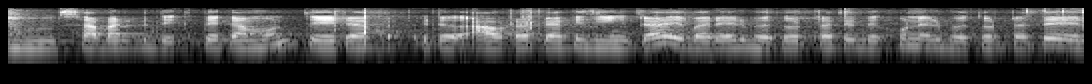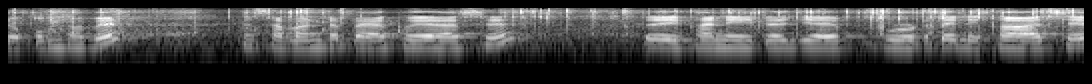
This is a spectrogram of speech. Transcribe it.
সাবানটা দেখতে কেমন। তো এটা এটা আউটার প্যাকেজিংটা এবার এর ভেতরটাতে দেখুন, এর ভেতরটাতে এরকমভাবে সাবানটা প্যাক হয়ে আসে তো এখানে এটা যে পুরোটাতে লেখা আছে,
